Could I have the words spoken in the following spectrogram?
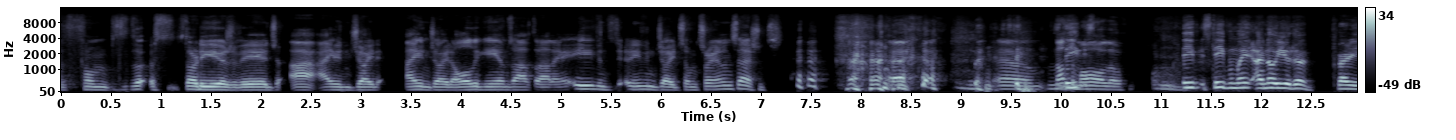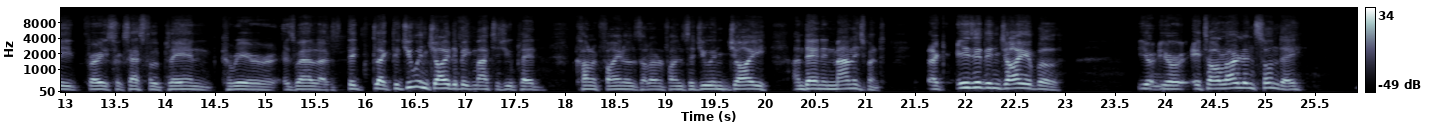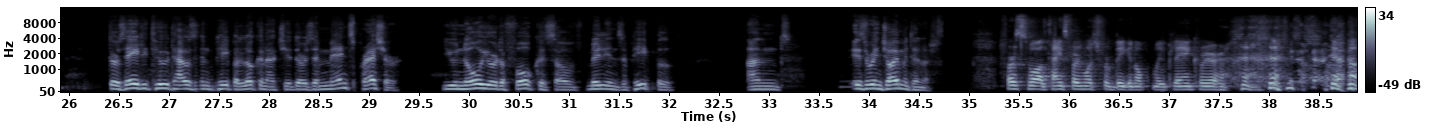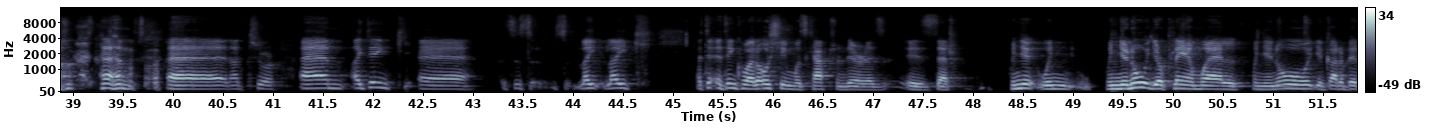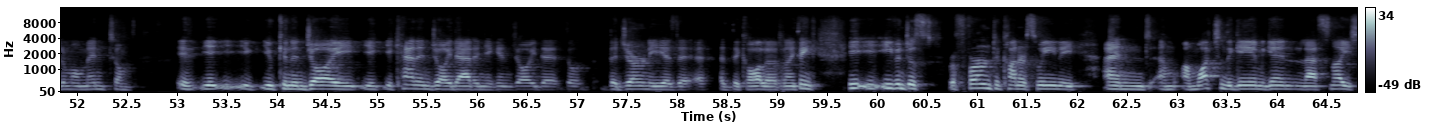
from 30 years of age, I, I enjoyed I enjoyed all the games after that. I even even enjoyed some training sessions. uh, um, not Steve, them all though. Steve, Stephen, I know you had a very, very successful playing career as well. As did like, did you enjoy the big matches you played, Connacht finals, Ireland finals? Did you enjoy, and then in management, like, is it enjoyable? You're, mm. you're it's All Ireland Sunday. There's 82,000 people looking at you. There's immense pressure. You know you're the focus of millions of people, and is there enjoyment in it? First of all, thanks very much for bigging up my playing career. um, uh, not sure. Um, I think, uh, like, like I, th- I, think what Oisín was capturing there is is that when you when when you know you're playing well, when you know you've got a bit of momentum, it, you, you, you can enjoy you, you can enjoy that and you can enjoy the the, the journey as, they, as they call it and I think even just referring to Conor Sweeney and um, I'm watching the game again last night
